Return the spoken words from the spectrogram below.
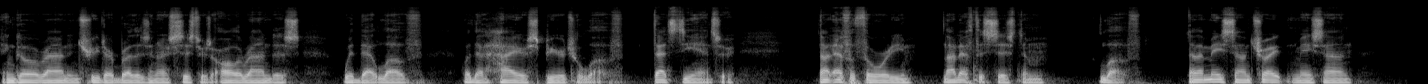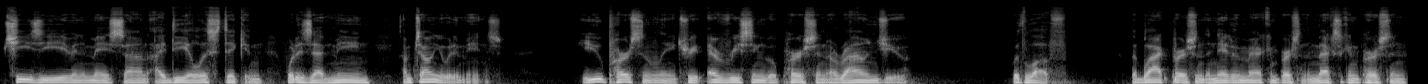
and go around and treat our brothers and our sisters all around us with that love, with that higher spiritual love. That's the answer. Not F authority, not F the system, love. Now that may sound trite, it may sound cheesy, even it may sound idealistic. And what does that mean? I'm telling you what it means. You personally treat every single person around you with love the black person, the Native American person, the Mexican person,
